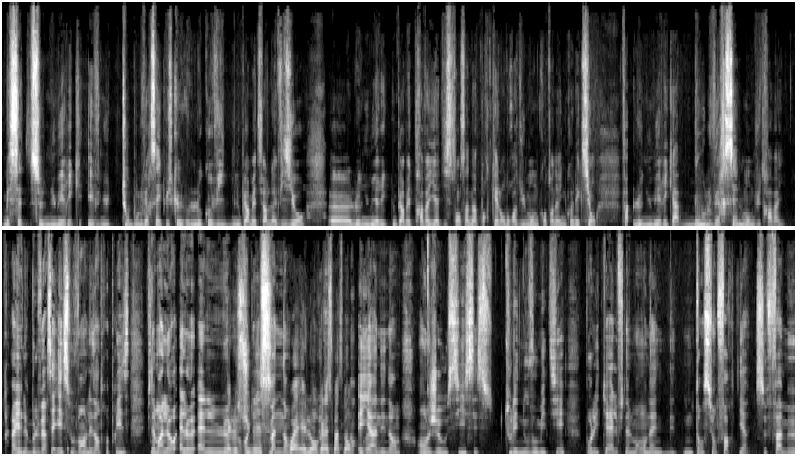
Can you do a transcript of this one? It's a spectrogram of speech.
Mais cette, ce numérique est venu tout bouleverser, puisque le Covid nous permet de faire de la visio, le numérique nous permet de travailler à distance à n'importe quel endroit du monde quand on a une connexion. Enfin, le numérique a bouleversé le monde du travail. Oui, il a bouleversé. Et souvent, les entreprises, finalement, elles, elles, le reconnaissent maintenant. Ouais, elles le reconnaissent maintenant. Et il y a un énorme enjeu aussi, c'est tous les nouveaux métiers pour lesquels finalement on a une, tension forte. Il y a ce fameux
